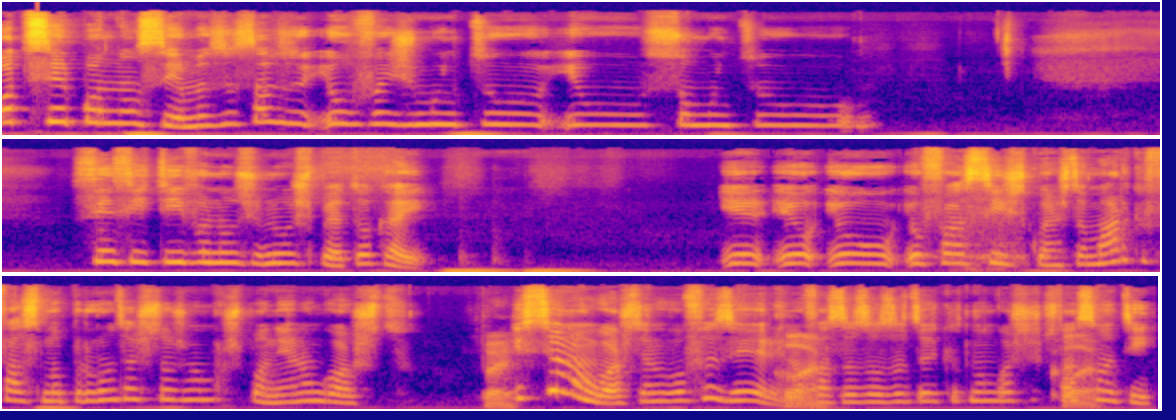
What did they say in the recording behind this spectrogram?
Pode ser, pode não ser, mas eu, sabes, eu vejo muito. Eu sou muito. sensitiva no, no aspecto, ok. Eu, eu, eu, eu faço isto com esta marca, faço uma pergunta, as pessoas não me respondem, eu não gosto. Pois. E se eu não gosto, eu não vou fazer. Eu Claro. não faço aos outros aquilo que não gostas que Claro. façam a ti.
